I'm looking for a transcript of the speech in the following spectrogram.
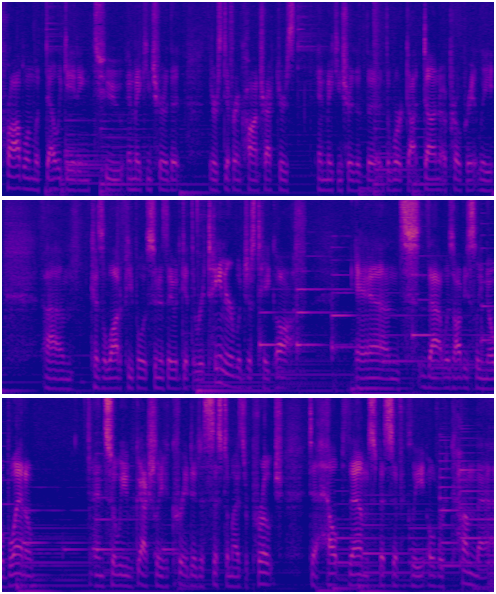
problem with delegating to and making sure that there's different contractors and making sure that the the work got done appropriately. Because um, a lot of people, as soon as they would get the retainer, would just take off and that was obviously no bueno. And so we actually created a systemized approach to help them specifically overcome that.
